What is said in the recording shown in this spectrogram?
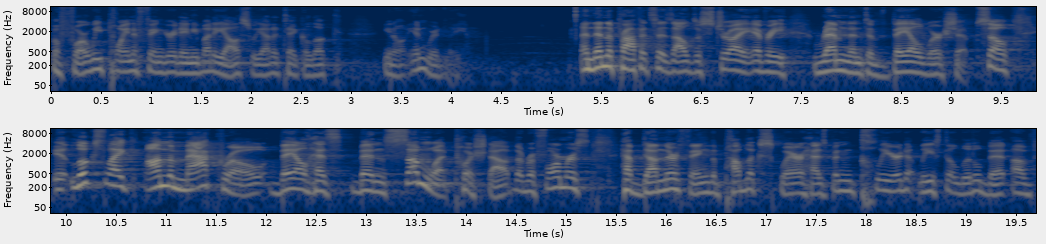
Before we point a finger at anybody else, we got to take a look, you know, inwardly. And then the prophet says, I'll destroy every remnant of Baal worship. So it looks like on the macro, Baal has been somewhat pushed out. The reformers have done their thing. The public square has been cleared at least a little bit of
